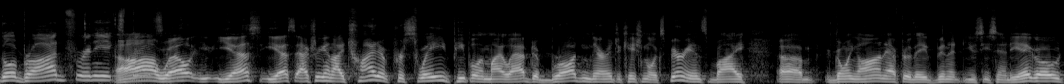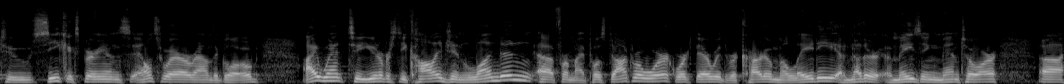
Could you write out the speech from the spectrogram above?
go abroad for any experience? Ah, well, yes, yes, actually, and I try to persuade people in my lab to broaden their educational experience by um, going on after they've been at UC San Diego to seek experience elsewhere around the globe. I went to University College in London uh, for my postdoctoral work, worked there with Ricardo Miledi, another amazing mentor. Uh,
